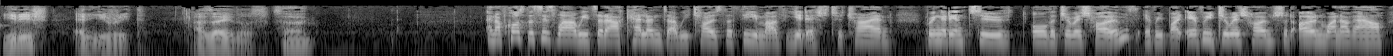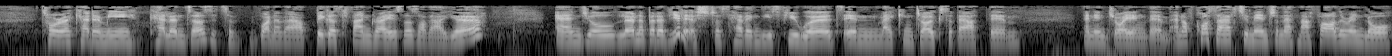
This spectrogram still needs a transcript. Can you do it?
Jiddisch und Ivrit. Azaidos. So, And of course, this is why we did our calendar. We chose the theme of Yiddish to try and bring it into all the Jewish homes. Everybody, every Jewish home should own one of our Torah Academy calendars. It's a, one of our biggest fundraisers of our year. And you'll learn a bit of Yiddish just having these few words in, making jokes about them and enjoying them. And of course, I have to mention that my father-in-law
